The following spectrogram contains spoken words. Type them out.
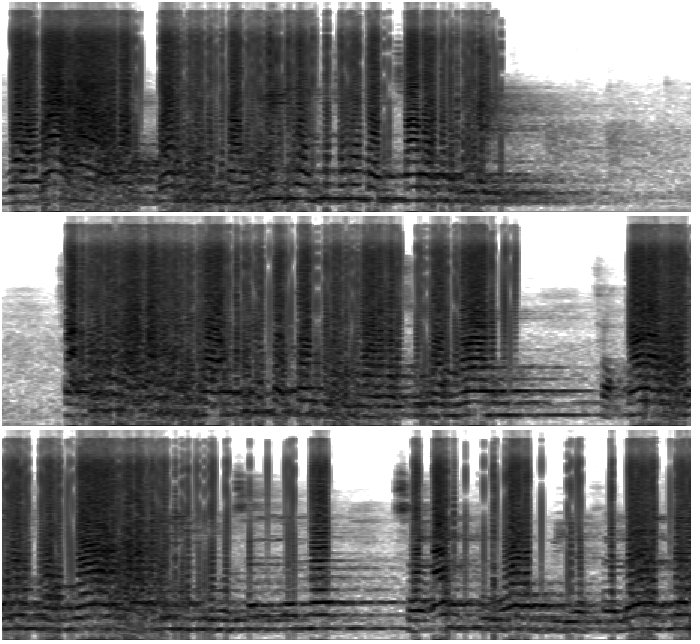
ودعا ربه طويلا ثم انصرف إليه. فقال له ما كنت تدعو يا رسول الله فقال صلى الله عليه وسلم سألت ربي ثلاثا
